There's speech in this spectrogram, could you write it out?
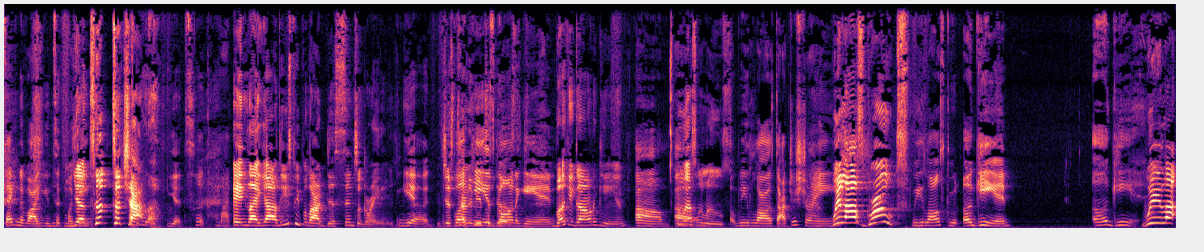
Second of all, you took my You took T'Challa. you took my And like y'all, these people are disintegrating. yeah. Just turning Bucky into is gone again. Bucky gone again. um, Who um, else we lose? We lost Doctor Strange. We lost Groot. We lost Groot again. Again. We lost.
